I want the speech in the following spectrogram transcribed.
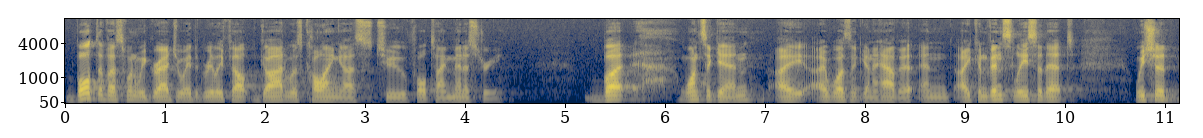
Both of us, when we graduated, really felt God was calling us to full time ministry. But once again, I, I wasn't going to have it. And I convinced Lisa that we should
